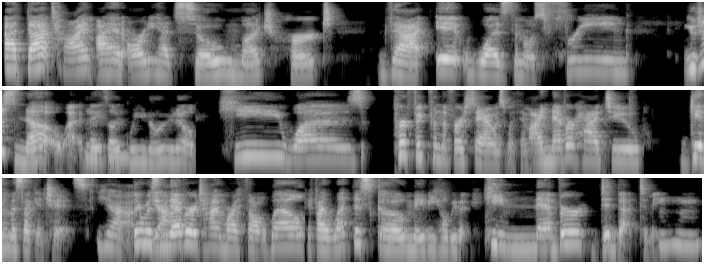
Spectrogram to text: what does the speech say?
At that time, I had already had so much hurt that it was the most freeing you just know. Uh, They say, like when you know, you know. He was perfect from the first day I was with him. I never had to give him a second chance. Yeah. There was yeah. never a time where I thought, well, if I let this go, maybe he'll be back. He never did that to me. Mhm.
